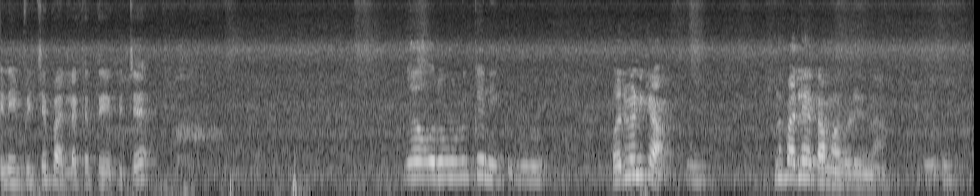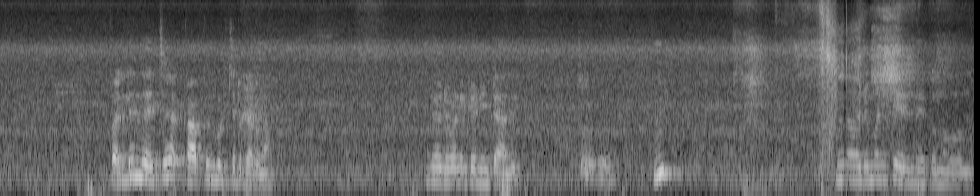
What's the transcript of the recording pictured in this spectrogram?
എണീപ്പിച്ച് പല്ലൊക്കെ തേപ്പിച്ച്. ഞാൻ ഒരു മണിക്ക് എണീക്കുന്നു. ഒരു മണിക്കാ? ഒന്ന് പല്ല് കേൾക്കാമോ ഇവിടെ ഇരുന്നാ? പല്ലും തേച്ച് കാപ്പിയും കുടിച്ചിട്ട് കിടന്നോ. പിന്നെ ഒരു മണിക്ക് എണീറ്റാൽ മതി? ഇന്ന് ഒരു മണിക്ക് എഴുന്നേക്കുന്നുള്ളൂ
